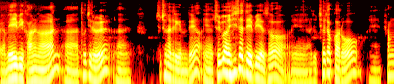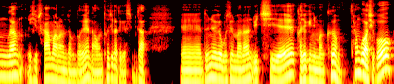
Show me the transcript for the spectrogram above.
어, 매입이 가능한, 아, 토지를, 어, 추천해 드리겠는데요. 예, 주변 시세 대비해서, 예, 아주 최저가로, 예, 평당 24만원 정도에 나온 토지가 되겠습니다. 예, 눈여겨보실 만한 위치에 가격이인 만큼 참고하시고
